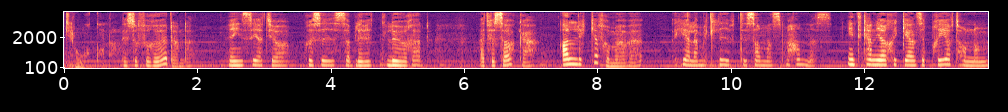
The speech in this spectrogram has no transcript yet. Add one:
kråkorna. Det är så förödande. Jag inser att jag precis har blivit lurad. Att försöka all lycka framöver. Hela mitt liv tillsammans med Hannes. Inte kan jag skicka ens ett brev till honom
